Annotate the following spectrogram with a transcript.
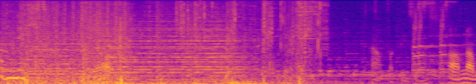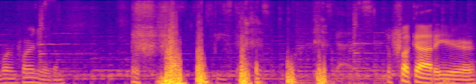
Sterben nicht. Oh, fuck these guys. Oh, I'm not voting for any of them. These guys. These guys. Get the fuck out of here.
